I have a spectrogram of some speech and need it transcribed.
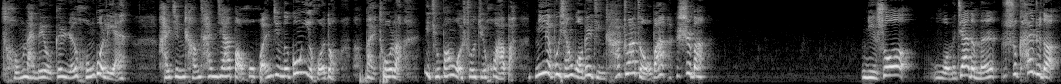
从来没有跟人红过脸，还经常参加保护环境的公益活动。拜托了，你就帮我说句话吧，你也不想我被警察抓走吧，是吧？”你说我们家的门是开着的，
